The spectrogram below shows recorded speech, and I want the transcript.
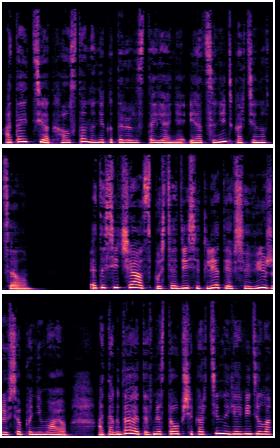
отойти от холста на некоторое расстояние и оценить картину в целом. Это сейчас, спустя десять лет, я все вижу и все понимаю, а тогда это вместо общей картины я видела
